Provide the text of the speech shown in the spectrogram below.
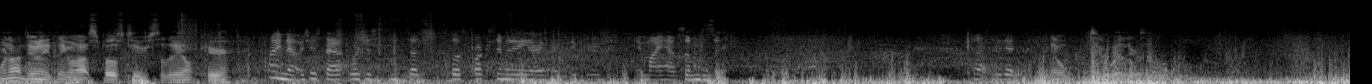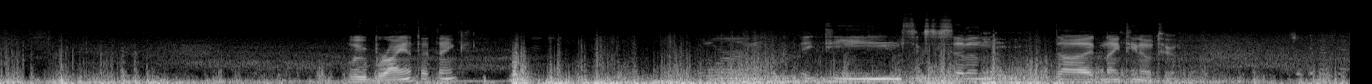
We're not doing anything we're not supposed to, so they don't care. I know, it's just that we're just in such close proximity. I, I figured it might have something to say. Cannot read it. Nope, too weathered. Lou Bryant, I think. Born 1867, died 1902. Is it- is that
